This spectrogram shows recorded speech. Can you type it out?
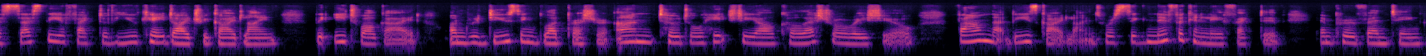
assess the effect of UK dietary guideline, the Eat Well Guide, on reducing blood pressure and total HDL cholesterol ratio found that these guidelines were significantly effective in preventing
